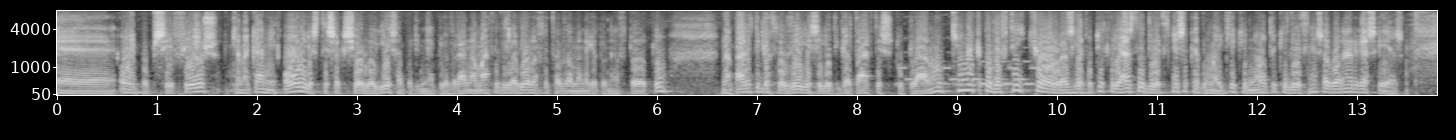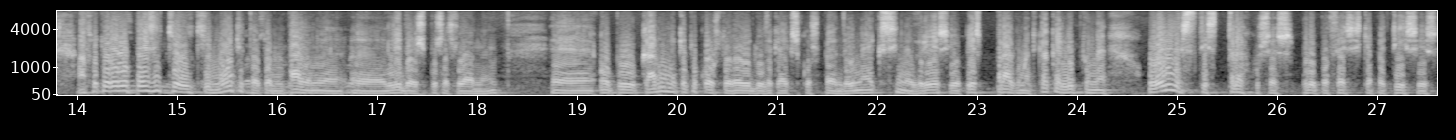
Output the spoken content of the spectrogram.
ε, ο υποψήφιος και να κάνει όλες τις αξιολογίες από την μια πλευρά, να μάθει δηλαδή όλα αυτά τα δεδομένα για τον εαυτό του, να πάρει την καθοδήγηση για την κατάρτιση του πλάνου και να εκπαιδευτεί κιόλας για το τι χρειάζεται η διεθνής ακαδημαϊκή κοινότητα και η διεθνής αγορά εργασίας. Αυτό το ρόλο παίζει και η κοινότητα των pioneer ε, leaders που σας λέμε, ε, όπου κάνουμε και το κόστο ρόλου του 1625. Είναι έξι συνεδρίες οι οποίες πραγματικά καλύπτουν όλες τις τρέχουσες προϋποθέσεις και απαιτήσεις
